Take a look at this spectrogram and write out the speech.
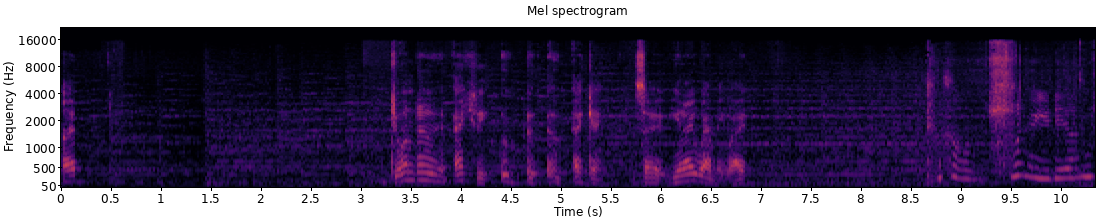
Alright. Do you want to actually? Ooh, ooh, ooh, okay. So you know Wemmy, right? Oh, what are you doing?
